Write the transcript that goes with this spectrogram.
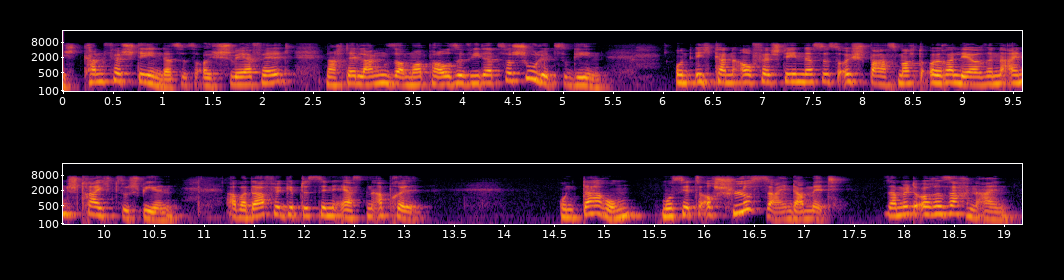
Ich kann verstehen, dass es euch schwerfällt, nach der langen Sommerpause wieder zur Schule zu gehen. Und ich kann auch verstehen, dass es euch Spaß macht, eurer Lehrerin einen Streich zu spielen. Aber dafür gibt es den 1. April. Und darum muss jetzt auch Schluss sein damit. Sammelt eure Sachen ein.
